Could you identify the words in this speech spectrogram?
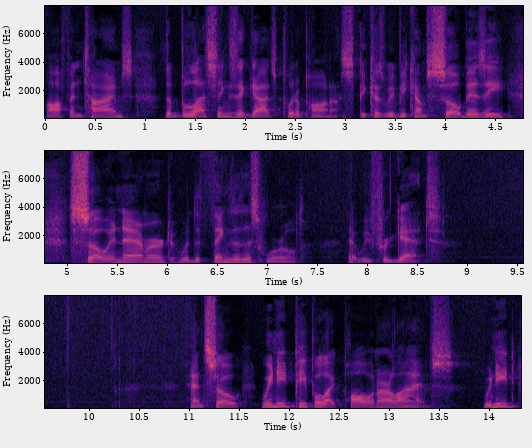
oftentimes, the blessings that God's put upon us because we become so busy, so enamored with the things of this world that we forget. And so we need people like Paul in our lives. We need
